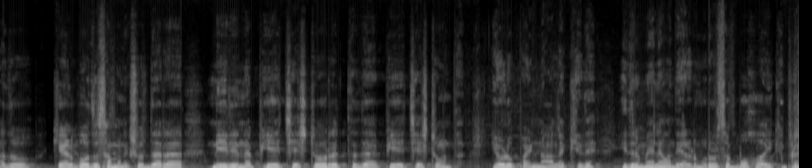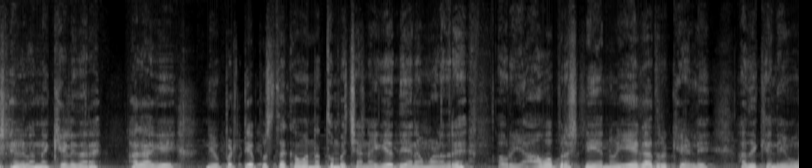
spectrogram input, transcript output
ಅದು ಕೇಳ್ಬೋದು ಸಾಮಾನ್ಯ ಶುದ್ಧರ ನೀರಿನ ಪಿ ಎಚ್ ಎಷ್ಟು, ರಕ್ತದ ಪಿ ಎಚ್ ಎಷ್ಟು ಅಂತ. ಏಳು ಪಾಯಿಂಟ್ ನಾಲ್ಕಿದೆ ಇದ್ರ ಮೇಲೆ ಒಂದು ಎರಡು ಮೂರು ವರ್ಷ ಬಹು ಆಯ್ಕೆ ಪ್ರಶ್ನೆಗಳನ್ನು ಕೇಳಿದ್ದಾರೆ. ಹಾಗಾಗಿ ನೀವು ಪಠ್ಯಪುಸ್ತಕವನ್ನು ತುಂಬ ಚೆನ್ನಾಗಿ ಅಧ್ಯಯನ ಮಾಡಿದ್ರೆ ಅವರು ಯಾವ ಪ್ರಶ್ನೆಯನ್ನು ಹೇಗಾದರೂ ಕೇಳಿ, ಅದಕ್ಕೆ ನೀವು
